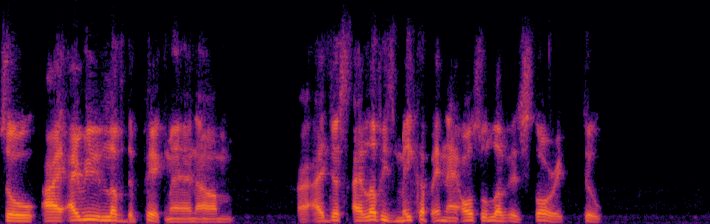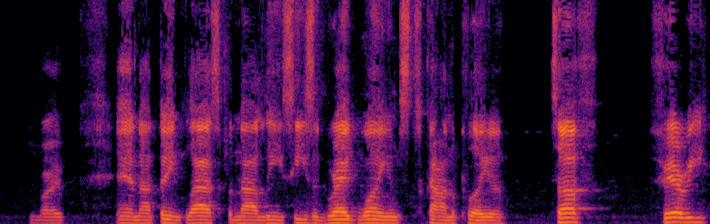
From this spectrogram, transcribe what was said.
So I, I really love the pick, man. Um, I just I love his makeup and I also love his story too. Right. And I think last but not least, he's a Gregg Williams kind of player. Tough, fiery,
